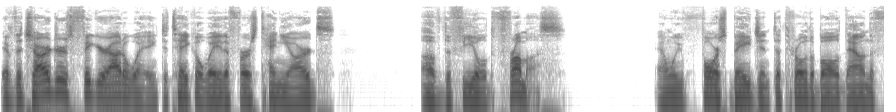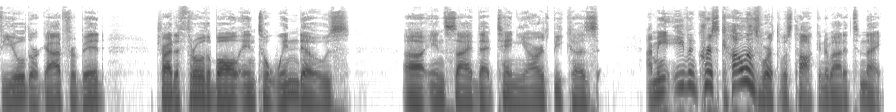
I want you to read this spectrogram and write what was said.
if the Chargers figure out a way to take away the first ten yards of the field from us, and we force Bagent to throw the ball down the field, or God forbid, try to throw the ball into windows uh, inside that ten yards because I mean, even Cris Collinsworth was talking about it tonight.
